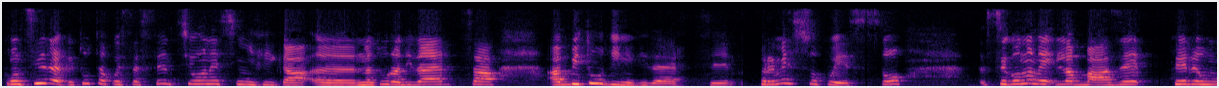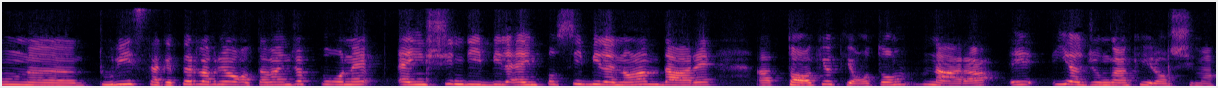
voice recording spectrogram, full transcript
Considera che tutta questa estensione significa eh, natura diversa, abitudini diverse. Premesso questo, secondo me la base per un uh, turista che per la prima volta va in Giappone è inscindibile, è impossibile non andare a Tokyo, Kyoto, Nara e io aggiungo anche Hiroshima.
